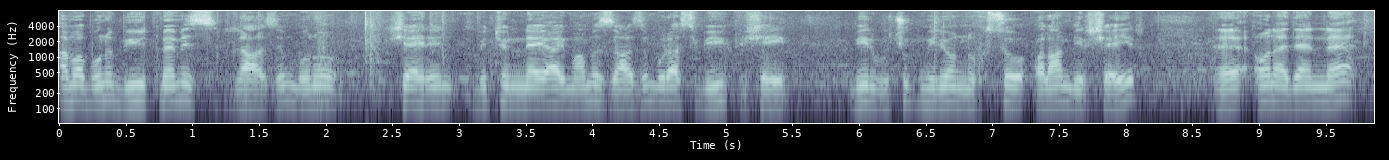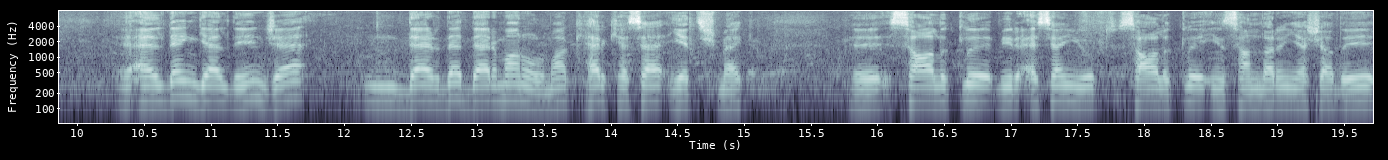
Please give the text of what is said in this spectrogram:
Ama bunu büyütmemiz lazım. Bunu şehrin bütününe yaymamız lazım. Burası büyük bir şehir. Bir buçuk milyon nüfusu olan bir şehir. Ee, o nedenle e, elden geldiğince derde derman olmak, herkese yetişmek, e, sağlıklı bir Esenyurt, sağlıklı insanların yaşadığı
